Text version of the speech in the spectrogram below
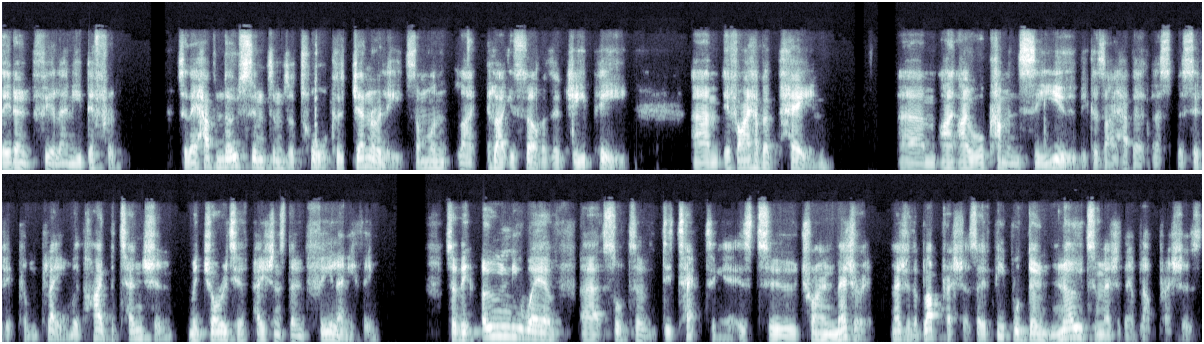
They don't feel any different. So they have no symptoms at all. Because generally, someone like, like yourself as a GP, um, if I have a pain, um, I, I, will come and see you because I have a, a specific complaint. With hypertension, majority of patients don't feel anything. So the only way of uh, sort of detecting it is to try and measure it measure the blood pressure. So if people don't know to measure their blood pressures,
